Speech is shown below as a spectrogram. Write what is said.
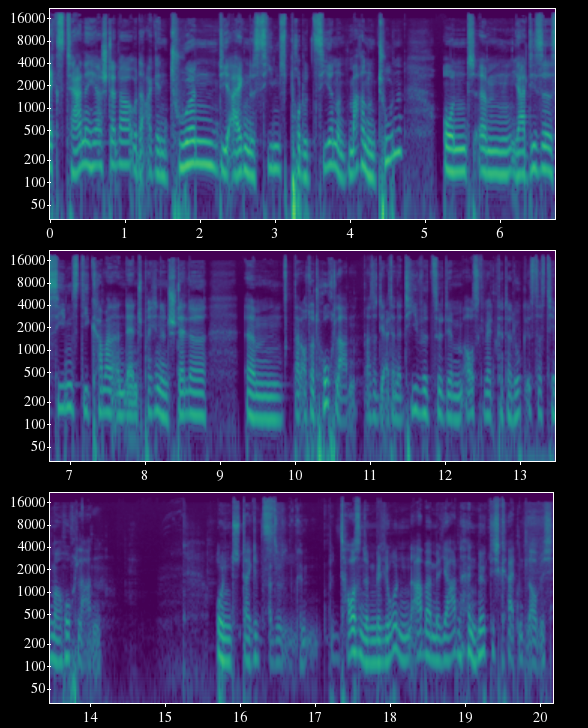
externe Hersteller oder Agenturen, die eigene Themes produzieren und machen und tun. Und ähm, ja, diese Themes, die kann man an der entsprechenden Stelle ähm, dann auch dort hochladen. Also die Alternative zu dem ausgewählten Katalog ist das Thema Hochladen. Und da gibt es also, tausende, Millionen, aber Milliarden an Möglichkeiten, glaube ich.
